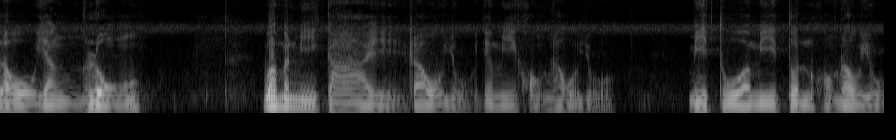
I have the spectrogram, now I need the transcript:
เรายังหลง ว่ามันมีกายเราอยู่ ยังมีของเราอยู่ มีตัวมีตนของเราอยู่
